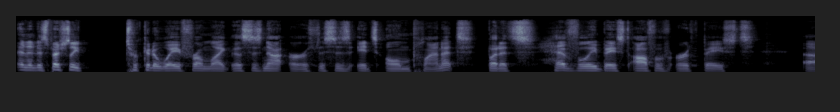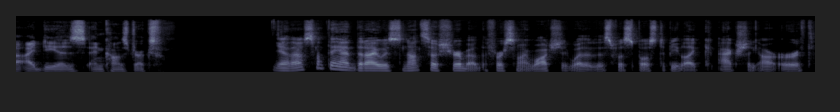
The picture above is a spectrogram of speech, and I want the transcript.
and it especially took it away from like this is not Earth, this is its own planet, but it's heavily based off of Earth based uh, ideas and constructs. yeah, that was something I, that I was not so sure about the first time I watched it. Whether this was supposed to be like actually our Earth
